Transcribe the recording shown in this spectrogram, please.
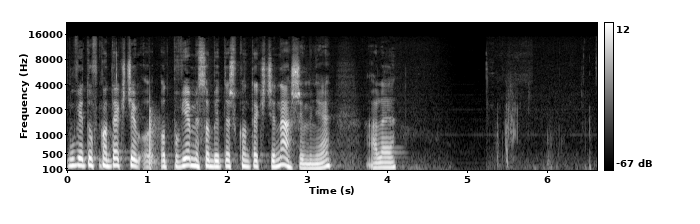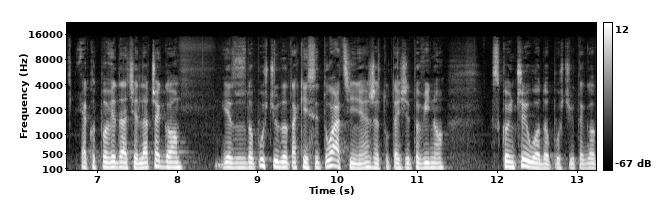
Mówię tu w kontekście, odpowiemy sobie też w kontekście naszym, nie? Ale jak odpowiadacie, dlaczego Jezus dopuścił do takiej sytuacji, nie? że tutaj się to wino skończyło, dopuścił tego,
